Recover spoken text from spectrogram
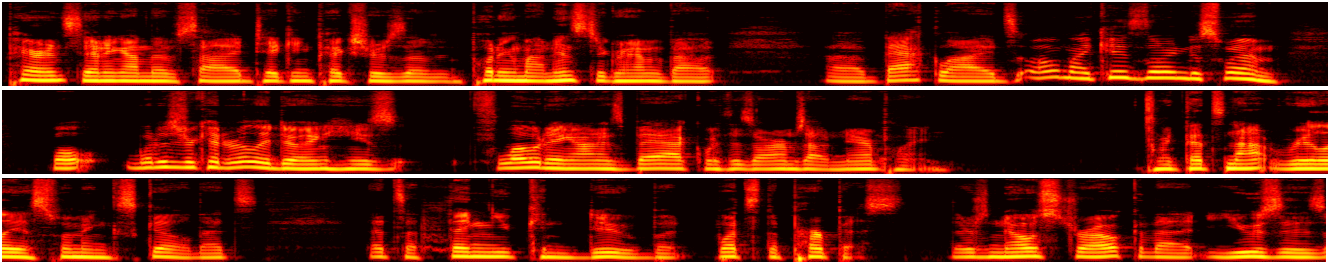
parents standing on the side taking pictures of and putting them on instagram about uh, backglides. Oh, my kid's learning to swim. Well, what is your kid really doing? He's floating on his back with his arms out in an airplane. Like that's not really a swimming skill. That's that's a thing you can do, but what's the purpose? There's no stroke that uses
